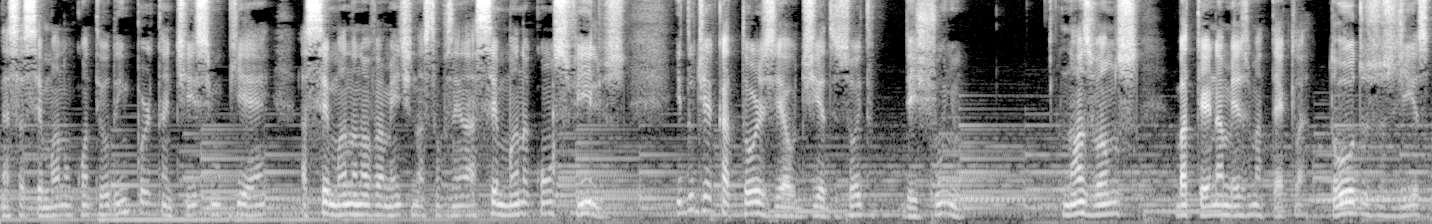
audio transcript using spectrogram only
nessa semana um conteúdo importantíssimo que é a semana novamente, nós estamos fazendo a semana com os filhos. E do dia 14 ao dia 18 de junho, nós vamos bater na mesma tecla todos os dias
